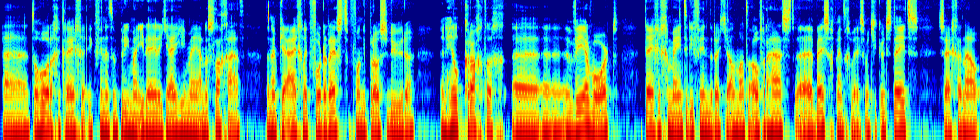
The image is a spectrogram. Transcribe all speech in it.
uh, te horen gekregen: Ik vind het een prima idee dat jij hiermee aan de slag gaat. Dan heb je eigenlijk voor de rest van die procedure een heel krachtig uh, weerwoord tegen gemeenten die vinden dat je allemaal te overhaast bezig bent geweest. Want je kunt steeds zeggen, nou,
